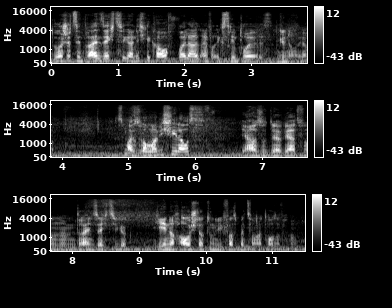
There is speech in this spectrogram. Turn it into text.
du hast jetzt den 63er nicht gekauft, weil er halt einfach extrem teuer ist. Genau, ja. Das macht Also- nochmal wie viel aus? Ja, also der Wert von einem 63er, je nach Ausstattung, liegt fast bei 200.000 Franken.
